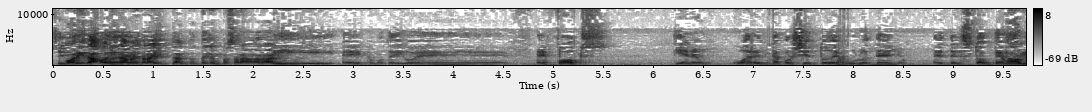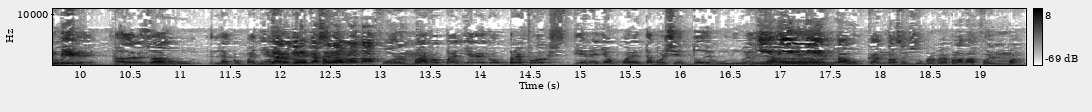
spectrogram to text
sí. ahorita ahorita me traíste, antes de que empezara a grabar. Y, eh, ¿cómo te digo? Eh, eh, Fox tiene un 40% de Hulu es de ellos. Es del stock de Hulu. También. eh, Ah, ¿de verdad? so, la compañía Ya que no tiene que hacer la compre- plataforma. La compañía que compre Fox tiene ya un 40% de Hulu. Y Disney está buscando hacer su propia plataforma.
